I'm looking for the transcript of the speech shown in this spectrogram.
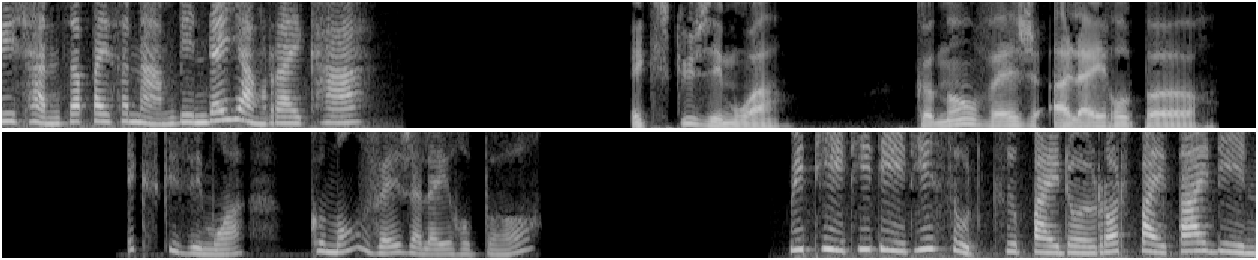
ดิฉันจะไปสนามบินได้อย่างไรคะ Excusez-moi. Comment vais-je à l'aéroport Excusez-moi, comment vais-je à l'aéroport วิธีที่ดีที่สุดคือไปโดยรถไฟใต้ดิน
